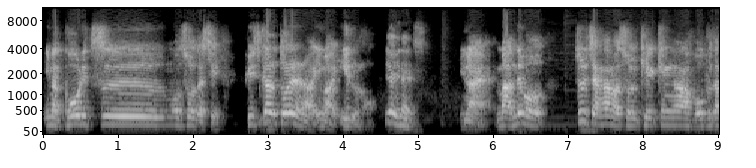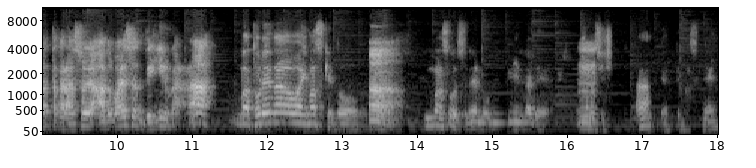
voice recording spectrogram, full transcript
今効率もそうだし、フィジカルトレーナーは今いるの？いや、いないです。いない。まあでも、鶴ちゃんがまあそういう経験が豊富だったから、そういうアドバイスができるからまあ、トレーナーはいますけど、な。まあそうですね、もうみんなでうん。うん。話しながらやってますね。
